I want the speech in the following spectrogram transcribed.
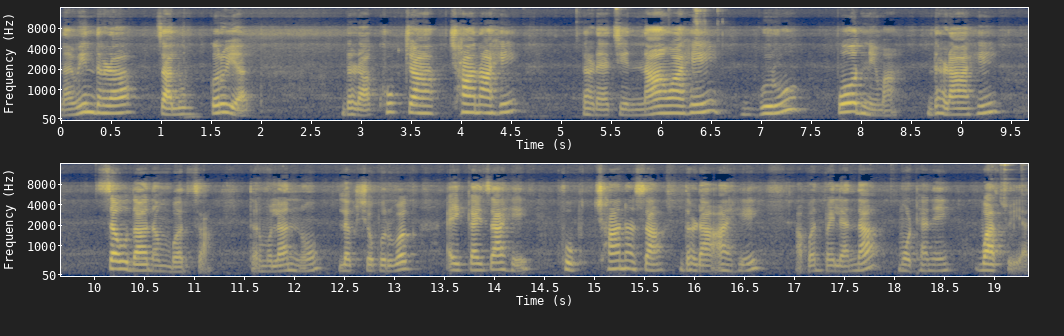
नवीन धडा चालू करूयात. धडा खूप छा छान आहे. धड्याचे नाव आहे गुरु पौर्णिमा. धडा आहे चौदा नंबरचा. तर मुलांनो लक्षपूर्वक ऐकायचं आहे. खूप छान असा धडा आहे. आपण पहिल्यांदा मोठ्याने वाचूयात.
